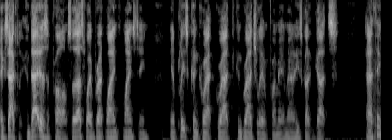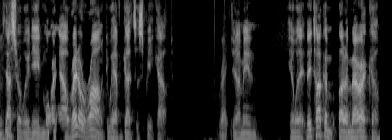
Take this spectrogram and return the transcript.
exactly, and that is a problem. So that's why Bret Weinstein you know, please congrat, congratulate him for me, man. He's got guts. And I think mm-hmm. that's what we need more now. Right or wrong, do we have guts to speak out? Right. You know, I mean, you know, when they, they talk about America,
